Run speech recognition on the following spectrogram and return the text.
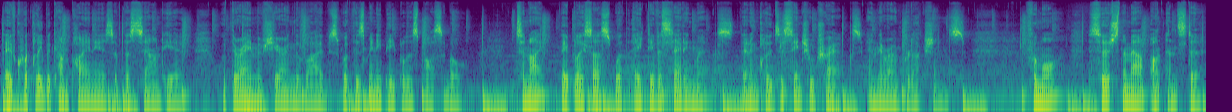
They've quickly become pioneers of this sound here, with their aim of sharing the vibes with as many people as possible. Tonight, they bless us with a devastating mix that includes essential tracks and their own productions. For more, search them out on Insta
